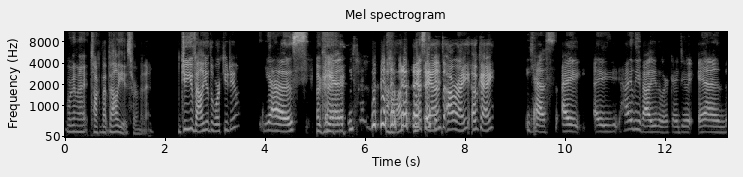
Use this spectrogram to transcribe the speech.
We're going to talk about values for a minute. Do you value the work you do? Yes. Okay. And... uh-huh. Yes, and all right. Okay. Yes, I I highly value the work I do, and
